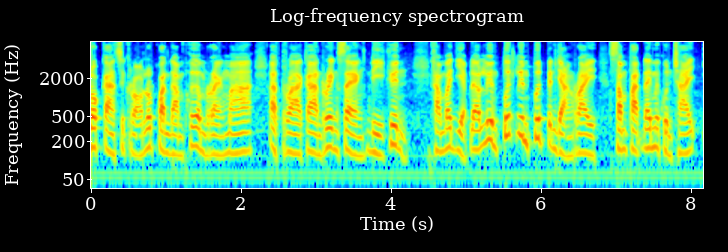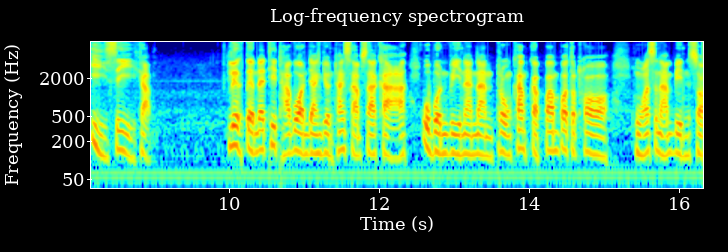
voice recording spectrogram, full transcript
ลดการสึกหรอลดควันดำเพิ่มแรงม้า อัตราการเร่งแซงดีขึ้นคำว่าเหยียบแล้วลื่นปึ๊ดลื่นปึ๊ดเป็นอย่างไร สัมผัสได้เมื่อคุณใช้ Easy ครับ เลือกเติมได้ที่ถาวรยางยนต์ทั้ง 3 สาขา อุบลวีนานันท์ตรงข้ามกับปั๊มปตท หัวสนามบินสอ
